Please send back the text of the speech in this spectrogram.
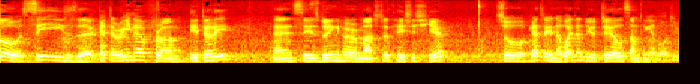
So she is uh, Katerina from Italy and she is doing her master thesis here. So Katerina, why don't you tell something about you?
